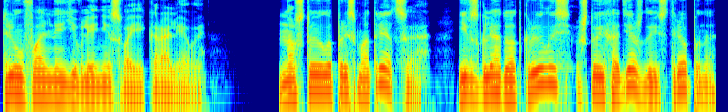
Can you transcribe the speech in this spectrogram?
триумфальное явление своей королевы. Но стоило присмотреться, и взгляду открылось, что их одежда истрепана,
